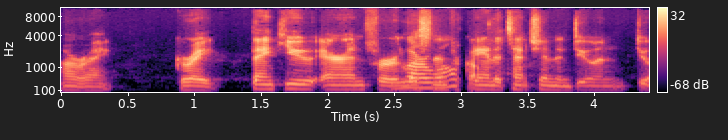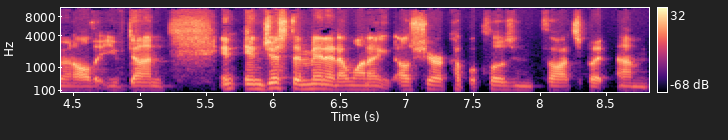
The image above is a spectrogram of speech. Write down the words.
All right. Great thank you, Aaron, for you listening, for paying attention, and doing doing all that you've done. In, in just a minute, I want to I'll share a couple closing thoughts, but um,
